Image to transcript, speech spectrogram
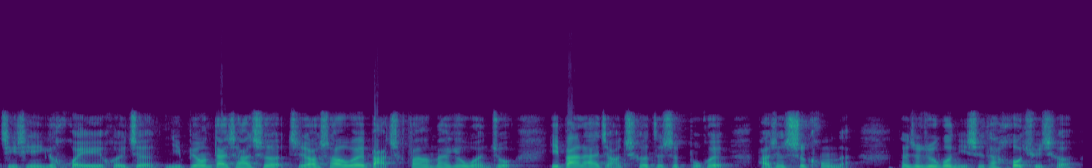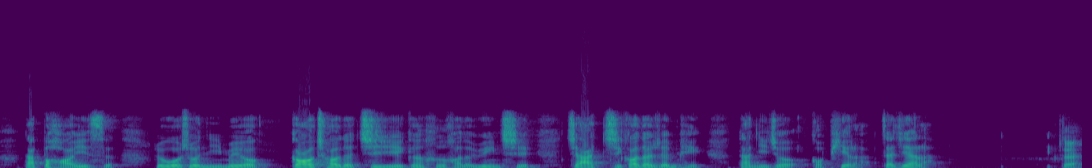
进行一个回回正，你不用带刹车，只要稍微把方向盘给稳住，一般来讲车子是不会发生失控的。但是如果你是台后驱车，那不好意思，如果说你没有高超的技艺跟很好的运气加极高的人品，那你就狗屁了，再见了。对，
